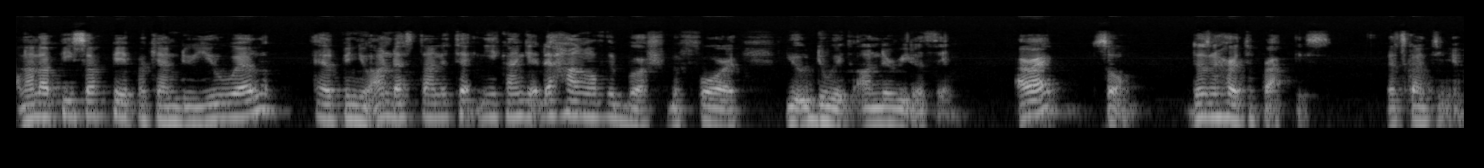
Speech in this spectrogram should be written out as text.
Another piece of paper can do you well, helping you understand the technique and get the hang of the brush before you do it on the real thing. Alright, so doesn't hurt to practice. Let's continue.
